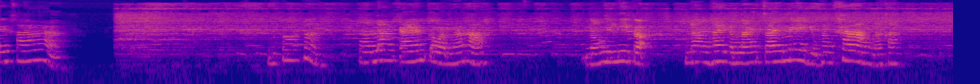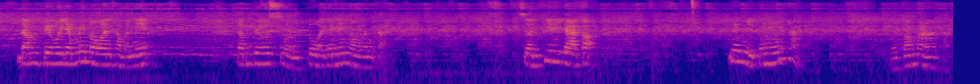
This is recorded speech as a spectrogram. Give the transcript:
ยค่ะ แล้วก็ค่ะพร้อมร่างกายกันก่อนนะคะ น้องมินนี่ก็นั่งให้กำลังใจแม่อยู่ข้างๆนะคะดัมเบลยังไม่นอนค่ะวันนี้ดัมเบลส่วนตัวยังไม่นอนค่ะ ส่วนพี่ริยาก็เล่นอยู่ตรงนู้นค่ะ เดี๋ยวก็มาค่ะ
